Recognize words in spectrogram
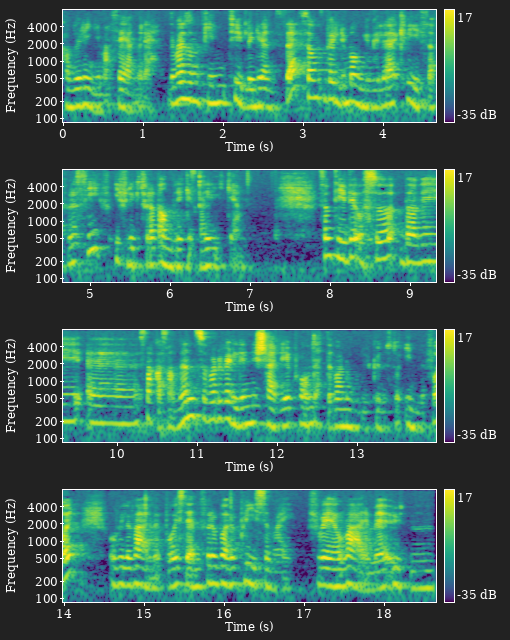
Kan du ringe meg senere? Det var en sånn fin, tydelig grense som veldig mange ville kvie seg for å si, i frykt for at andre ikke skal like en. Samtidig også, da vi eh, snakka sammen, så var du veldig nysgjerrig på om dette var noe du kunne stå inne for og ville være med på, istedenfor å bare please meg ved å være med uten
